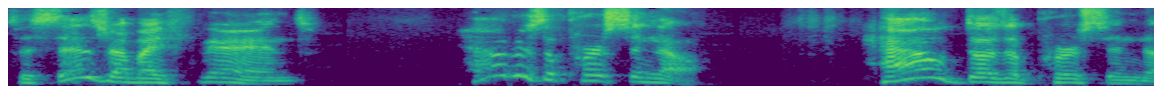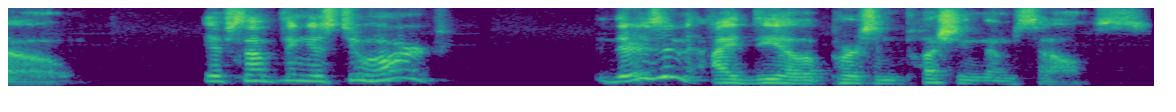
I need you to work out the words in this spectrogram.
So says Rabbi Frand, how does a person know? How does a person know if something is too hard? There's an idea of a person pushing themselves.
